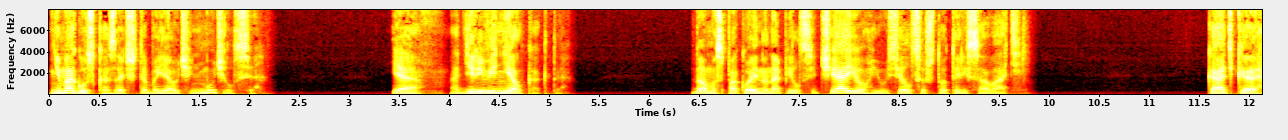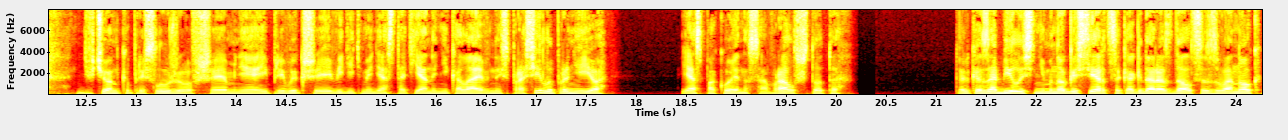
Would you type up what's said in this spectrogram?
Не могу сказать, чтобы я очень мучился. Я одеревенел как-то. Дома спокойно напился чаю и уселся что-то рисовать. Катька, девчонка, прислуживавшая мне и привыкшая видеть меня с Татьяной Николаевной, спросила про нее. Я спокойно соврал что-то. Только забилось немного сердце, когда раздался звонок,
